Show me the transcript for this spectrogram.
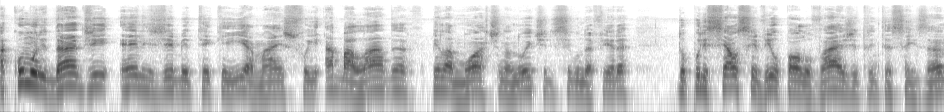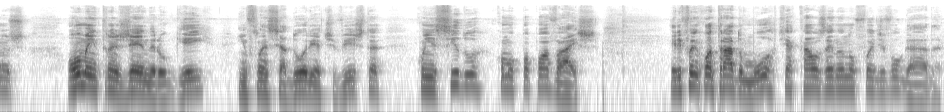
A comunidade LGBTQIA, foi abalada pela morte na noite de segunda-feira do policial civil Paulo Vaz, de 36 anos, homem transgênero gay, influenciador e ativista, conhecido como Popó Vaz. Ele foi encontrado morto e a causa ainda não foi divulgada.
